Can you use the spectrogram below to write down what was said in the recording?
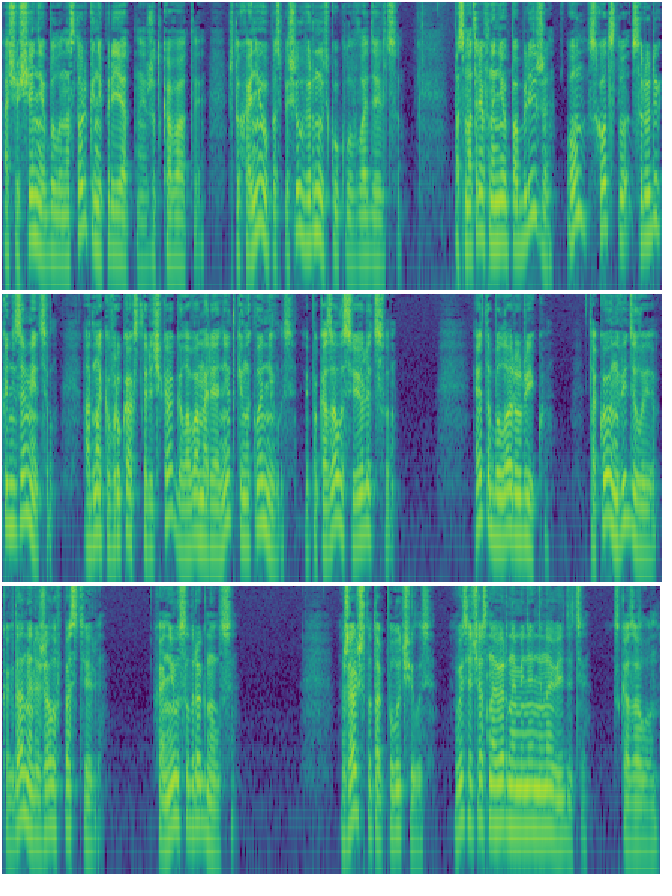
Ощущение было настолько неприятное, жутковатое, что Ханиу поспешил вернуть куклу владельцу. Посмотрев на нее поближе, он сходство с Рурика не заметил, однако в руках старичка голова марионетки наклонилась, и показалось ее лицо. Это была Рурико. Такой он видел ее, когда она лежала в постели. Ханиу содрогнулся. «Жаль, что так получилось. Вы сейчас, наверное, меня ненавидите», — сказал он.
